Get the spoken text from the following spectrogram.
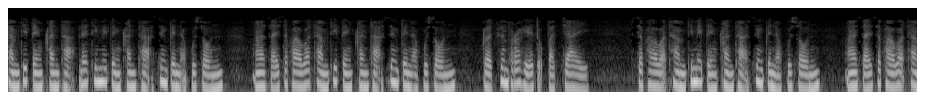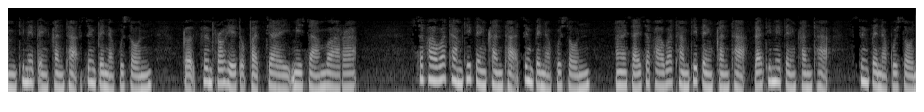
ธรรมที่เป็นคันทะและที่ไม่เป็นคันทะซึ่งเป็นอกุศล อาศัยสภาวธรรมที่เป็นคันทะซึ่งเป็นอกุศล เกิดขึ้นเพราะเหตุปัจจัย สภาวธรรมที่ไม่เป็นคันทะซึ่งเป็นอกุศล อาศัยสภาวธรรมที่ไม่เป็นคันทะซึ่งเป็นอกุศล เกิดขึ้นเพราะเหตุปัจจัยมีสามวาระ สภาวธรรมที่เป็นคันทะซึ่งเป็นอกุศล อาศัยสภาวธรรมที่เป็นคันทะและที่ไม่เป็นคันทะซึ่งเป็นอกุศล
